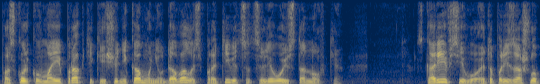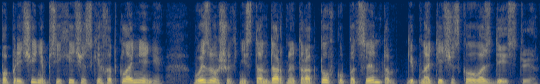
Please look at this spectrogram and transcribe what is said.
поскольку в моей практике еще никому не удавалось противиться целевой установке. Скорее всего, это произошло по причине психических отклонений, вызвавших нестандартную трактовку пациентам гипнотического воздействия.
